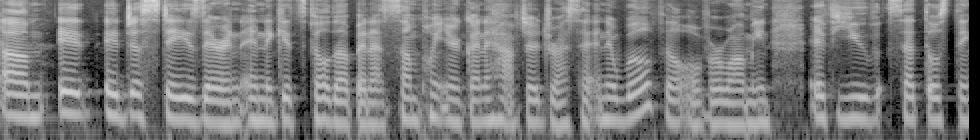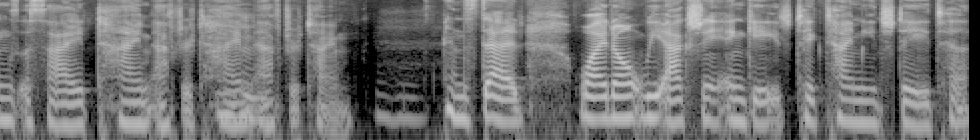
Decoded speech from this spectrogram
Um, it it just stays there and, and it gets filled up. And at some point you're going to have to address it. And it will feel overwhelming if you've set those things aside time after time after time. Instead, why don't we actually engage, take time each day to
